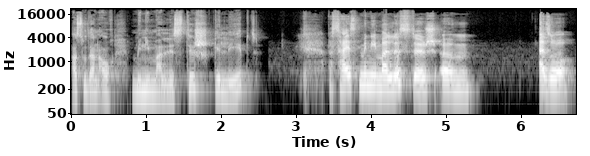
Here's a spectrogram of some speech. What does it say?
Hast du dann auch minimalistisch gelebt? Was heißt minimalistisch? Ähm, also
